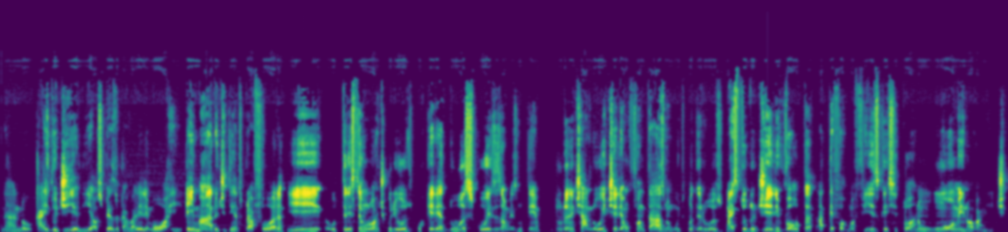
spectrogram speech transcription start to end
Na, no cair do dia ali aos pés do cavalo, ele morre queimado de dentro para fora. E o Tristan é um Lorde curioso porque ele é duas coisas ao mesmo tempo durante a noite ele é um fantasma muito poderoso, mas todo dia ele volta a ter forma física e se torna um, um homem novamente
